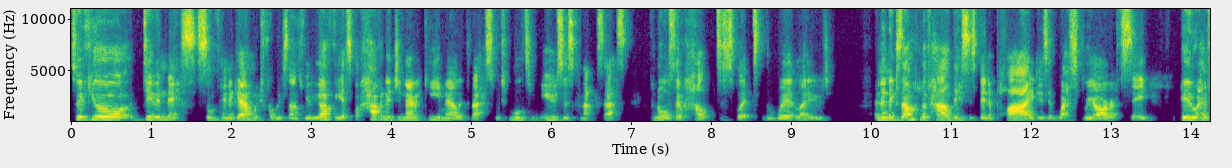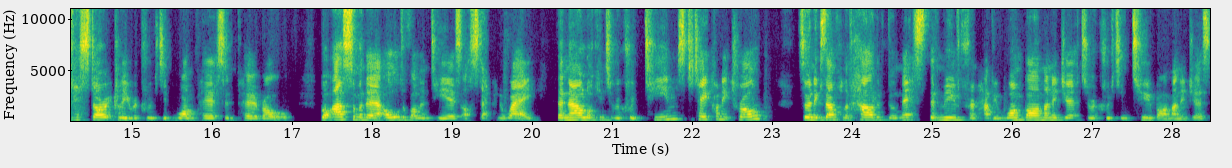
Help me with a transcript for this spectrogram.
So if you're doing this, something again, which probably sounds really obvious, but having a generic email address which multi-users can access can also help to split the workload. And an example of how this has been applied is at Westbury RFC, who have historically recruited one person per role. But as some of their older volunteers are stepping away, they're now looking to recruit teams to take on each role. So an example of how they've done this, they've moved from having one bar manager to recruiting two bar managers.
